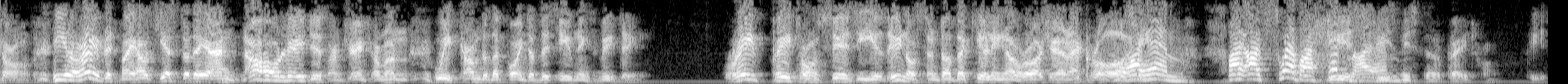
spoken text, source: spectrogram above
Paton. He arrived at my house yesterday, and now, ladies and gentlemen, we come to the point of this evening's meeting. Rafe Paton says he is innocent of the killing of Roger Ackroyd. Oh, I am. I, I swear by heaven please, I am. Please, Mr. Paton, please.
